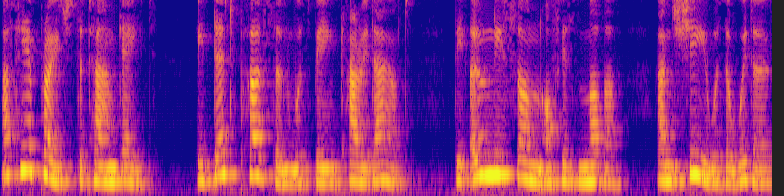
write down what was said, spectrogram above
As he approached the town gate, a dead person was being carried out, the only son of his mother, and she was a widow.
